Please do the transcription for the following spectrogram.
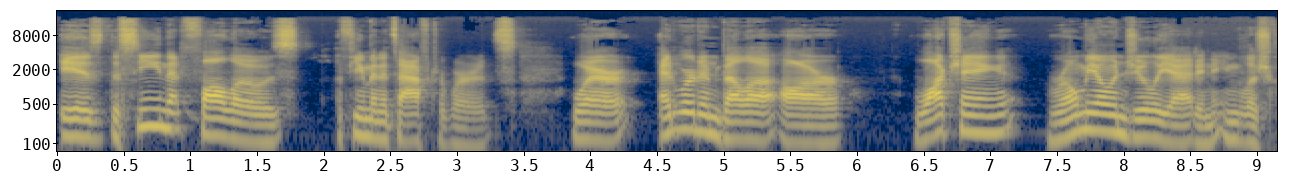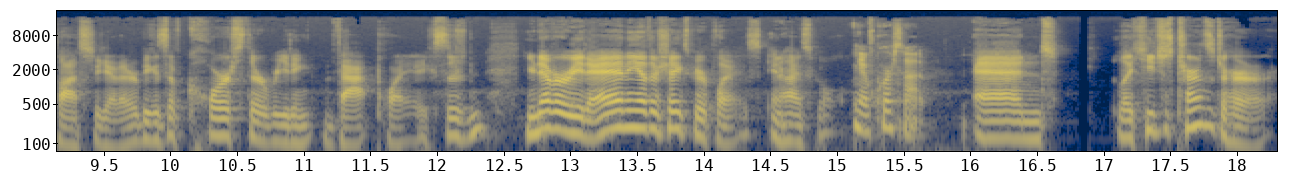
is the scene that follows a few minutes afterwards where Edward and Bella are watching Romeo and Juliet in English class together because of course they're reading that play. there's you never read any other Shakespeare plays in high school yeah of course not and like he just turns to her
